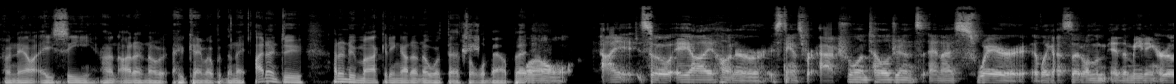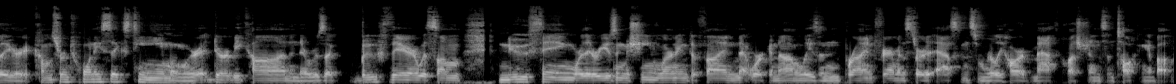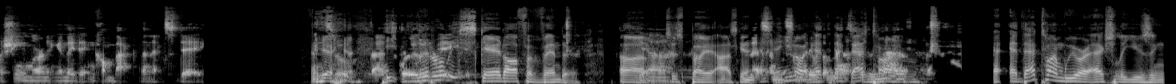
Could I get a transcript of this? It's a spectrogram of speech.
or now AC hunt, I don't know who came up with the name. I don't do I don't do marketing. I don't know what that's all about. But well, I so AI Hunter stands for actual intelligence, and I swear, like I said on the in the meeting earlier, it comes from 2016 when we were at DerbyCon, and there was a booth there with some new thing where they were using machine learning to find network anomalies, and Brian Fehrman started asking some really hard math questions and talking about machine learning, and they didn't come back the next day. And Yeah, so that's he literally big- scared off a vendor uh, Yeah. just by asking. And, you know, at, at that time, math. at that time, we were actually using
